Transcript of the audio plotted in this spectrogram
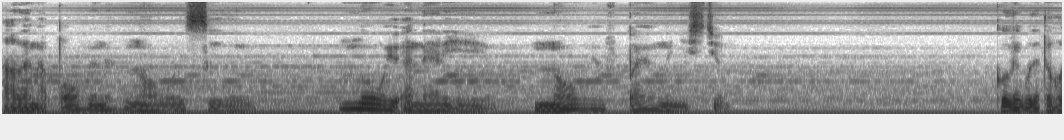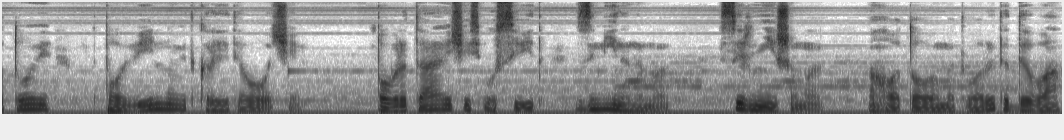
але наповнене новою силою новою енергією, новою впевненістю. Коли будете готові, повільно відкрийте очі, повертаючись у світ зміненими, сильнішими, готовими творити дива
